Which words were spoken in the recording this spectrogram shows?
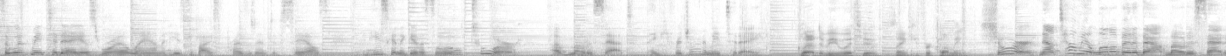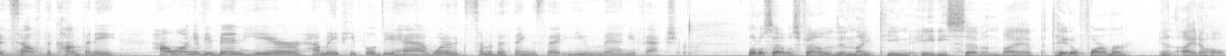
So with me today is Royal Lamb, and he's the Vice President of Sales, and he's going to give us a little tour of Motosat. Thank you for joining me today. Glad to be with you. Thank you for coming. Sure. Now tell me a little bit about Motosat itself, the company. How long have you been here? How many people do you have? What are the, some of the things that you manufacture? Motosat was founded in 1987 by a potato farmer in Idaho.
